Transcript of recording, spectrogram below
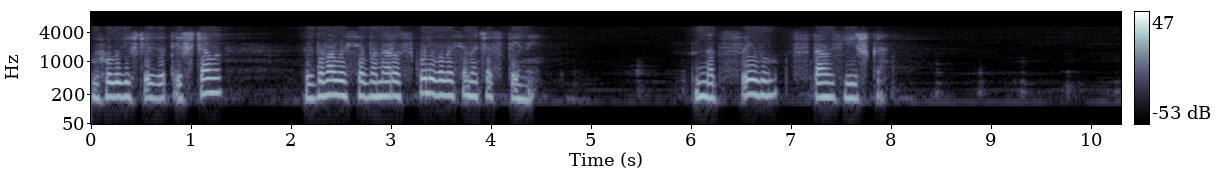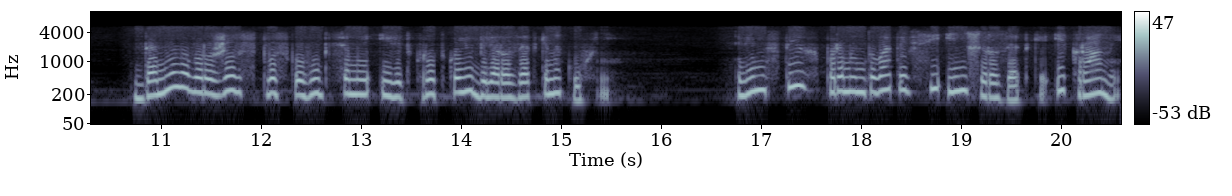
В голові щось затріщало, здавалося, вона розколювалася на частини. Над силу встав з ліжка. Данило ворожив з плоскогубцями і відкруткою біля розетки на кухні. Він встиг поремонтувати всі інші розетки, і крани,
